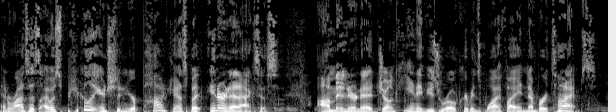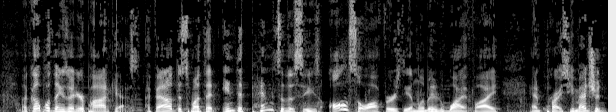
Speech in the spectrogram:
And Ron says, I was particularly interested in your podcast about internet access. I'm an internet junkie and I've used Royal Caribbean's Wi-Fi a number of times. A couple things on your podcast. I found out this month that Independence of the Seas also offers the unlimited Wi-Fi and price you mentioned.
